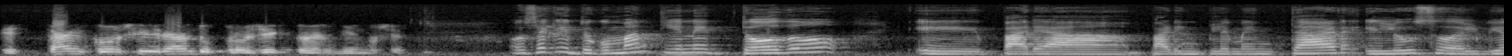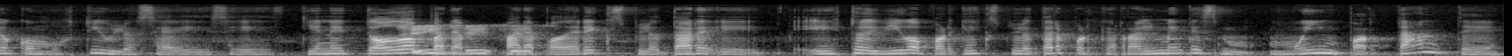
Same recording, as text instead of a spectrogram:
están considerando proyectos del mismo sentido. O sea que Tucumán tiene todo eh, para, para implementar el uso del biocombustible. O sea, se, tiene todo para, para poder explotar eh, esto. Y digo, ¿por qué explotar? Porque realmente es muy importante.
